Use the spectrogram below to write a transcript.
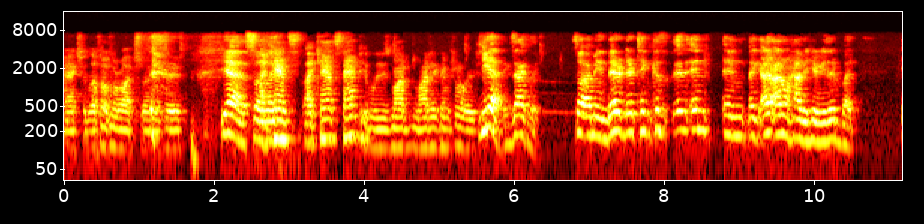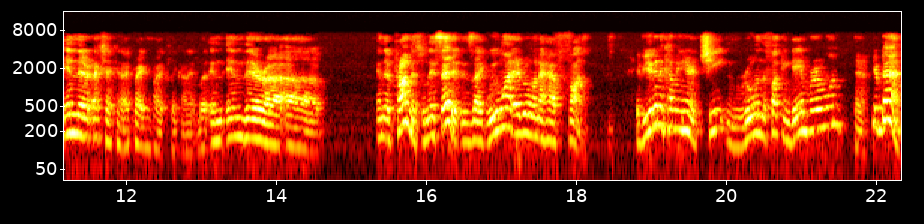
I actually love Overwatch. There's- Yeah, so I like, can't I can't stand people who use mod modded controllers. yeah, exactly. So I mean, they're they're taking because and and like I, I don't have it here either, but in their actually I can I probably can probably click on it, but in in their uh, uh in their promise when they said it, it's like we want everyone to have fun. If you're gonna come in here and cheat and ruin the fucking game for everyone, Yeah. you're banned.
